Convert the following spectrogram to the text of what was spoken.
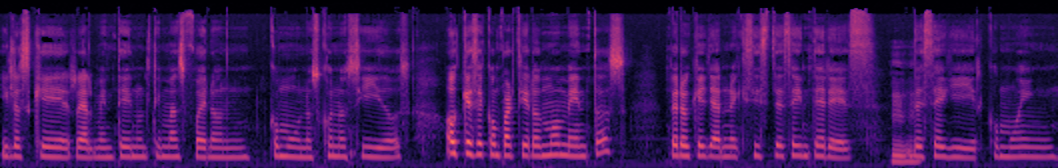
Y los que realmente en últimas fueron como unos conocidos o que se compartieron momentos, pero que ya no existe ese interés de seguir como en,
